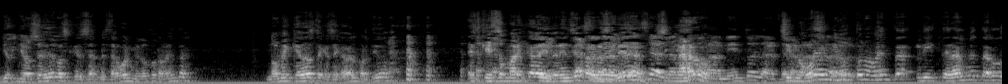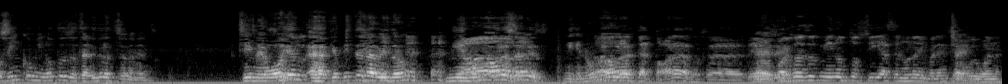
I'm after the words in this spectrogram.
Yo, yo soy de los que me salgo el minuto 90. No me quedo hasta que se acabe el partido. Es que eso marca la Sí, diferencia para la una salida. diferencia Sí, claro. la- Si me voy al minuto güey. 90, literal me tardo 5 minutos de salir del estacionamiento. Si me voy al- a que pite el árbitro, ni en No, una hora no, sales. Ni en una No, hora. te atoras, o sea, digo, Sí, sí. por eso esos minutos sí hacen una diferencia Sí. muy buena.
